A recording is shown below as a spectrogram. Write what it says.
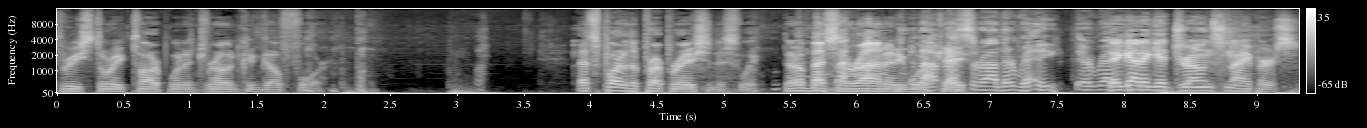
three story tarp when a drone can go four. That's part of the preparation this week. They're not messing around They're anymore, not Case. messing around. They're ready. They're ready. They got to get drone snipers.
